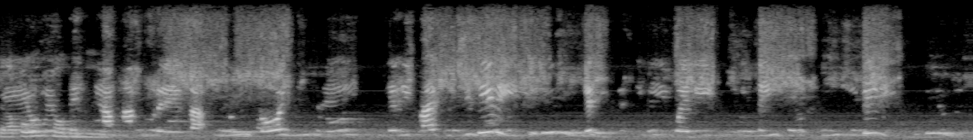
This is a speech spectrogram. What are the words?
pela poluição do rio. a natureza, um, dois três, ele vai para o Tibiri. Esse rio, ele tem encontro com o Tibiri.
